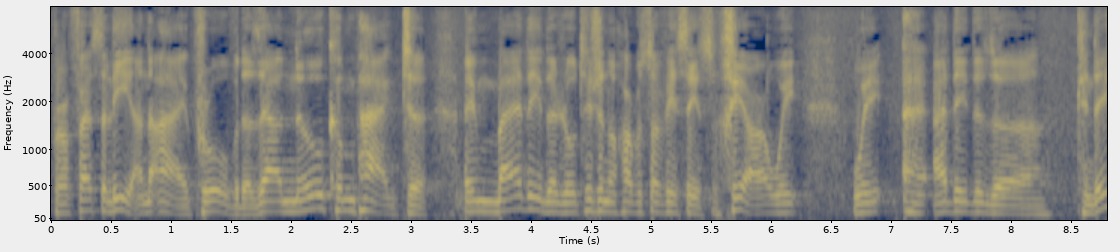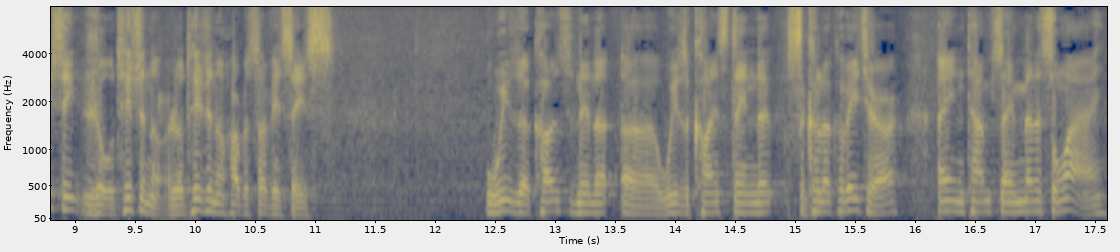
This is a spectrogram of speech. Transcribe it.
Professor Lee and I proved there are no compact embedded rotational hypersurfaces. Here we, we added the condition rotational, rotational hypersurfaces with a constant, uh, with constant scalar curvature n times n minus 1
